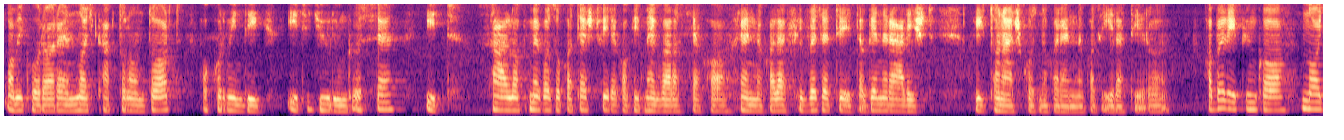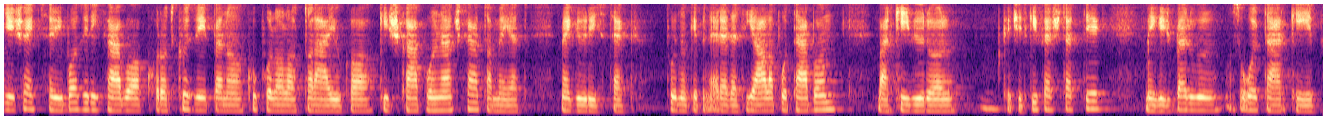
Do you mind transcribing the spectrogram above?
amikor a rend nagy káptalan tart, akkor mindig itt gyűlünk össze, itt szállnak meg azok a testvérek, akik megválasztják a rendnek a legfőbb vezetőjét, a generálist, akik tanácskoznak a rendnek az életéről. Ha belépünk a nagy és egyszerű bazilikába, akkor ott középen a kupol alatt találjuk a kis kápolnácskát, amelyet megőriztek tulajdonképpen eredeti állapotában, bár kívülről kicsit kifestették, mégis belül az oltárkép,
